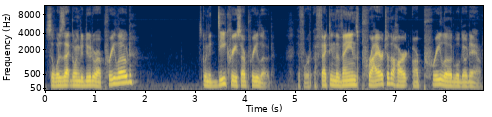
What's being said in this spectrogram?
So what is that going to do to our preload? It's going to decrease our preload. If we're affecting the veins prior to the heart, our preload will go down.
